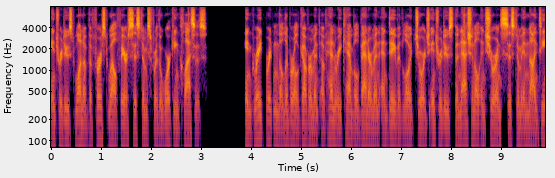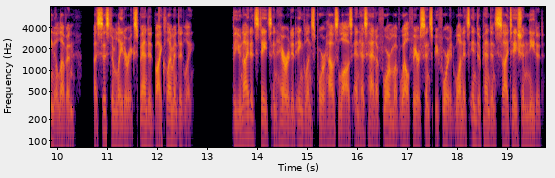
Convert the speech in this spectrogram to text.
introduced one of the first welfare systems for the working classes. In Great Britain the Liberal government of Henry Campbell Bannerman and David Lloyd George introduced the national insurance system in 1911, a system later expanded by Clement Attlee. The United States inherited England's poorhouse laws and has had a form of welfare since before it won its independence citation needed.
